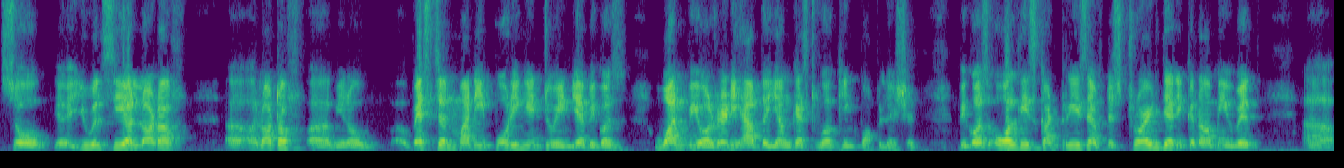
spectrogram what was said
So uh, you will see a lot of uh, a lot of um, you know Western money pouring into India because one we already have the youngest working population because all these countries have destroyed their economy with uh,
